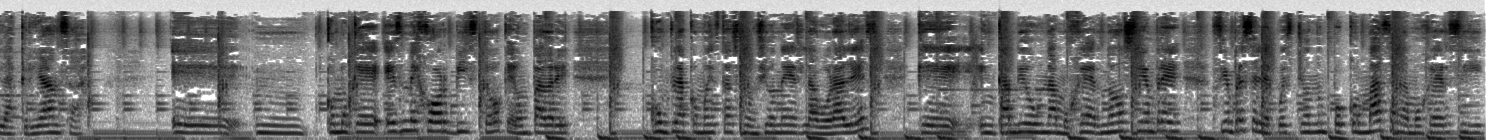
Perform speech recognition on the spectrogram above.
la crianza. Eh, mm, como que es mejor visto que un padre cumpla como estas funciones laborales que en cambio una mujer, ¿no? Siempre, siempre se le cuestiona un poco más a la mujer si,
